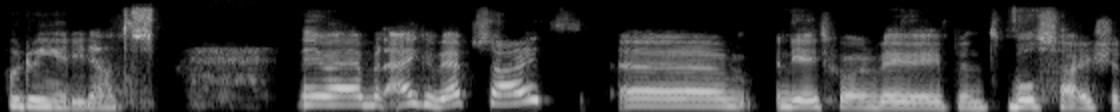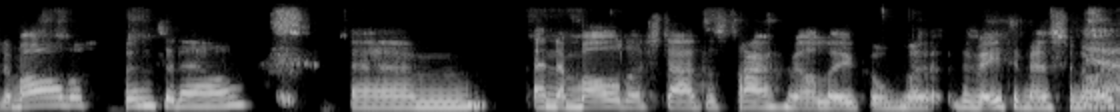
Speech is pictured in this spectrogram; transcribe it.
hoe doen jullie dat? Nee, wij hebben een eigen website. Um, en die heet gewoon www.boshuisjedemalder.nl. Um, en de Malder staat, dat is trouwens wel leuk om, dat weten mensen nooit.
